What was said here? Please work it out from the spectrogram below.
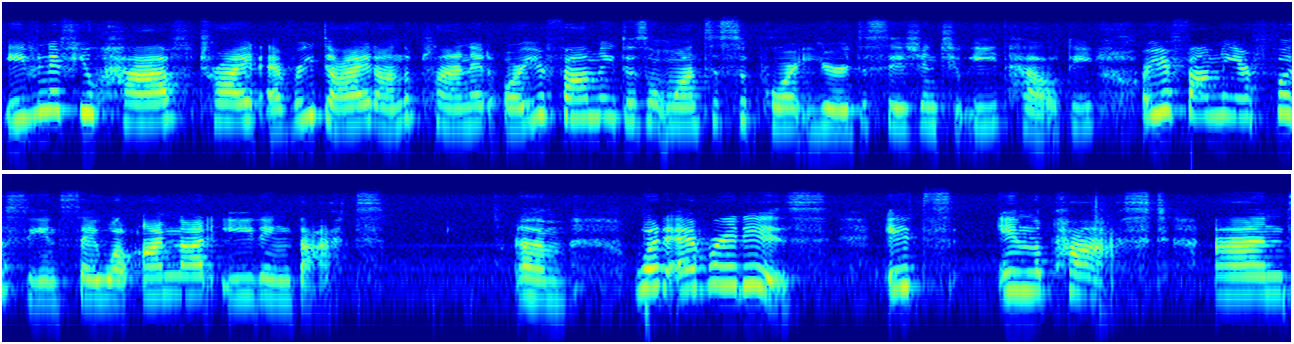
Even if you have tried every diet on the planet or your family doesn't want to support your decision to eat healthy or your family are fussy and say, well, I'm not eating that. Um, whatever it is, it's in the past And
